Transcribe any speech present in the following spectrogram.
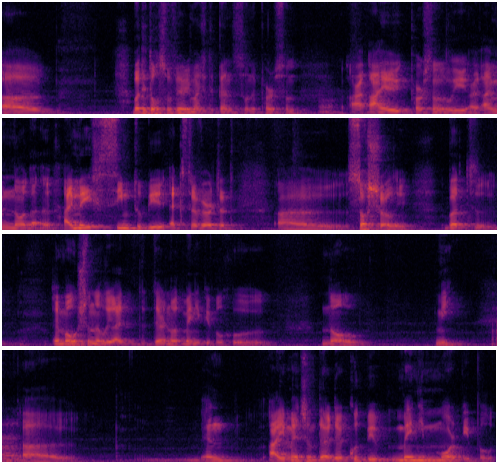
Uh, but it also very much depends on the person. I, I personally, I, I'm not. Uh, I may seem to be extroverted uh, socially, but uh, emotionally, I, there are not many people who know me. Mm. Uh, and I imagine that there could be many more people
